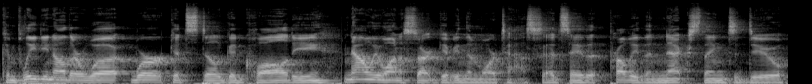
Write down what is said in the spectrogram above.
completing all their work, work, it's still good quality. Now we want to start giving them more tasks. I'd say that probably the next thing to do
